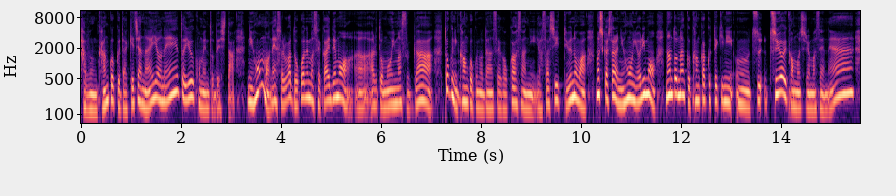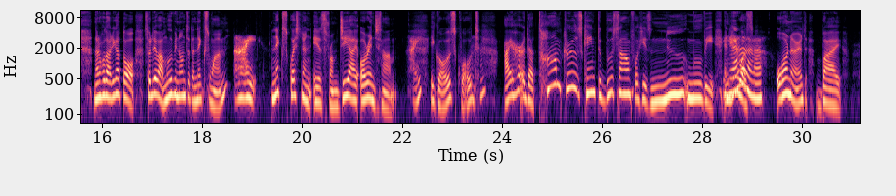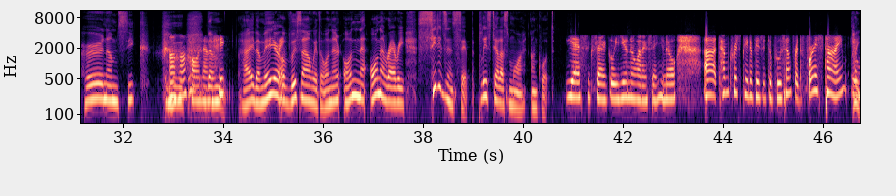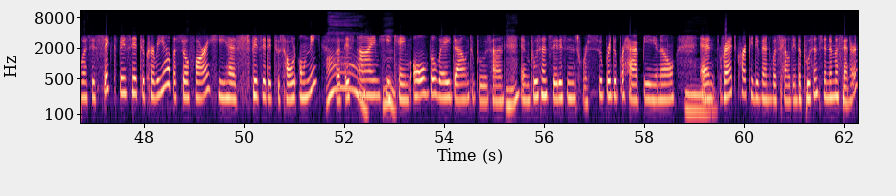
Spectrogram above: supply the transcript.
多分韓国だけじゃないよねというコメントでした日本もねそれはどこでも世界でもああると思いますが特に韓国の男性がお母さんに優しいっていうのはもしかしたら日本よりもなんとなく感覚的に、うん、つ強いかもしれませんねなるほどありがとうそれでは moving on to the next one はい。next question is from GI Orange さんはい。It goes, quote, I heard that Tom Cruise came to Busan for his new movie and he was Yeah. Honored by Hernam Sik. Uh-huh, the, hi, the mayor of Busan with honor, honor, honorary citizenship. Please tell us more, unquote. Yes, exactly. You know what I'm saying. You know, uh, Tom Cruise paid a visit to Busan for the first time. It was his sixth visit to Korea, but so far he has visited to Seoul only. But this Ah, time he came all the way down to Busan, and Busan citizens were super duper happy. You know, and red carpet event was held in the Busan Cinema Center.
